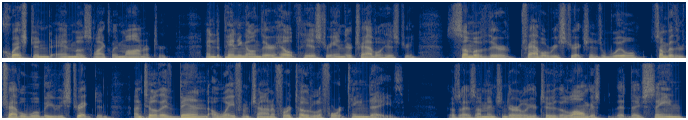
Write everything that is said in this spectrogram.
questioned and most likely monitored. And depending on their health history and their travel history, some of their travel restrictions will, some of their travel will be restricted until they've been away from China for a total of 14 days. Because as I mentioned earlier, too, the longest that they've seen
